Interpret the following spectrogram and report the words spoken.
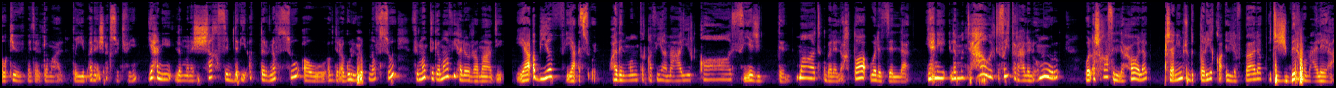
أو كذبة الكمال طيب أنا إيش أقصد فيه؟ يعني لما الشخص يبدأ يأطر نفسه أو أقدر أقول يحط نفسه في منطقة ما فيها لون رمادي يا أبيض يا أسود. وهذه المنطقة فيها معايير قاسية جدا ما تقبل الأخطاء ولا الزلات. يعني لما تحاول تسيطر على الأمور والأشخاص اللي حولك عشان يمشوا بالطريقة اللي في بالك وتجبرهم عليها.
